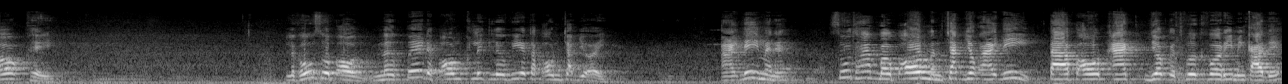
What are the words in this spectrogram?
អូខេលោកគ្រូសួរបងអូននៅពេលដែលបងអូនคลิกលើវាតើបងអូនចាប់យកអី ID មែនទេសួរថាបើបងអូនមិនចាប់យក ID តើបងអូនអាចយកទៅធ្វើ query មិនកើតទេប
